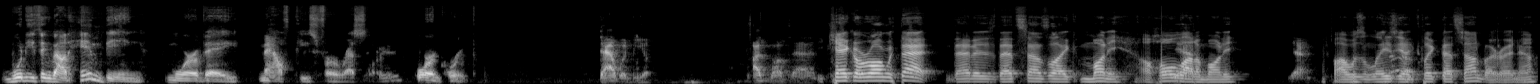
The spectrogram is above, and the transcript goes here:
what do you think about him being more of a mouthpiece for a wrestler or a group? That would be. A, I'd love that. You can't go wrong with that. That is that sounds like money, a whole Yeah. lot of money. Yeah. If I wasn't lazy, I'd click that soundbite right now.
